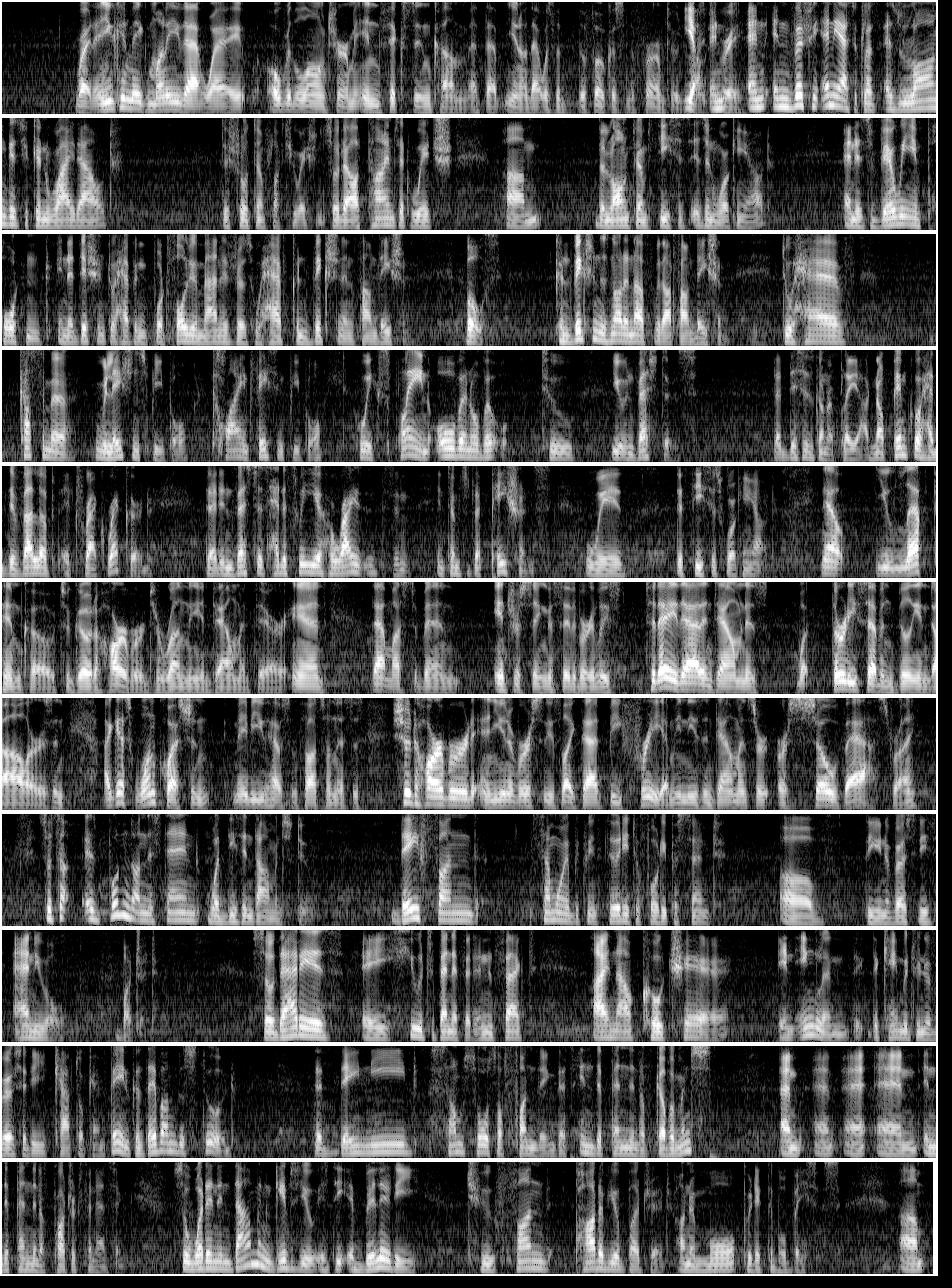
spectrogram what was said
Right, and you can make money that way over the long term in fixed income. At that, you know, that was the, the focus of the firm to a yeah, great and, degree. and in virtually any asset class, as long as you can ride out the short-term fluctuations. So there are times at which um, the long-term thesis isn't working out, and it's very important, in addition to having portfolio managers who have conviction and foundation, both. Conviction is not enough without foundation. To have customer relations people, client facing people, who explain over and over to your investors that this is going to play out. Now, PIMCO had developed a track record that investors had a three year horizon in terms of their patience with the thesis working out. Now, you left PIMCO to go to Harvard to run the endowment there, and that must have been interesting to say the very least. Today, that endowment is what $37 billion, and I guess one question, maybe you have some thoughts on this, is should Harvard and universities like that be free? I mean, these endowments are, are so vast, right? So it's uh, important to understand what these endowments do. They fund somewhere between 30 to 40 percent of the university's annual budget. So that is a huge benefit. And in fact, I now co chair in England the, Cambridge University Capital Campaign because they've understood that they need some source of funding that's independent of governments and, and, and, and independent of project financing. So, what an endowment gives you is the ability to fund part of your budget on a more predictable basis. Um,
